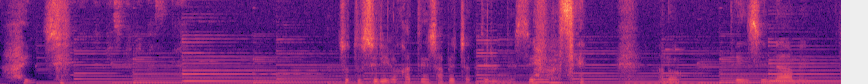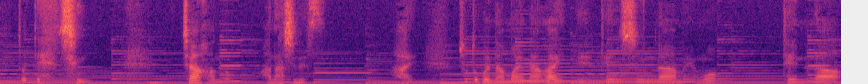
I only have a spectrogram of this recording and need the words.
はいちょっとシリが勝手に喋っちゃってるんですいません。あの天津ラーメンと天津チャーハンの話です。はい。ちょっとこれ名前長いんで天津ラーメンを天ラ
